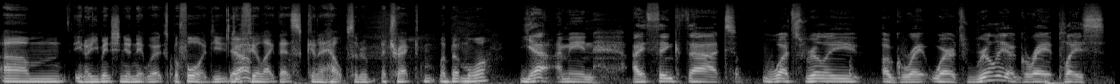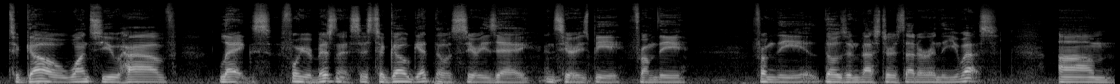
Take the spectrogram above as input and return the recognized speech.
Um, you know, you mentioned your networks before. Do you, do you feel like that's going to help sort of attract a bit more? Yeah, I mean, I think that what's really a great, where it's really a great place to go once you have legs for your business is to go get those Series A and Series B from the from the those investors that are in the U.S. Um,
